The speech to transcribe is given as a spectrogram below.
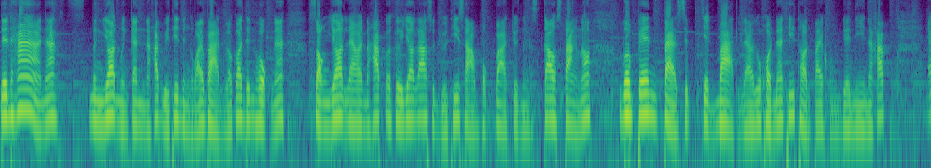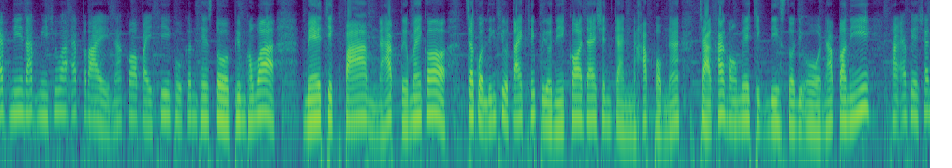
เดือน 5 นะ1ยอดเหมือนกันนะครับอยู่ที่ 100 บาท แล้วก็เดือน6นะ2ยอดแล้วนะครับ ก็คือยอดล่าสุดอยู่ที่ 36 บาทจุด19 สตางค์เนาะรวมเป็น 87 บาท แล้วทุกคนนะที่ถอนไปของเดือนนี้นะครับ แอปนี้นะครับมีชื่อว่าแอปอะไรนะก็ไปที่ Google Play Store พิมพ์คำว่า Magic Farm นะครับ หรือไม่ก็จะกดลิงก์ที่อยู่ใต้คลิปวิดีโอนี้ก็ได้เช่นกันนะครับผมนะ จากค่าของ Magic D Studio นะครับ ตอนนี้ทางแอปพลิเคชัน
